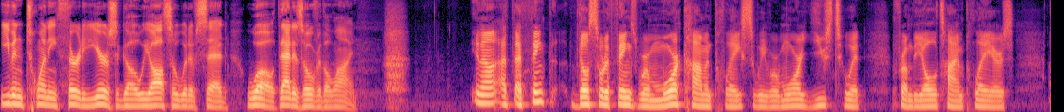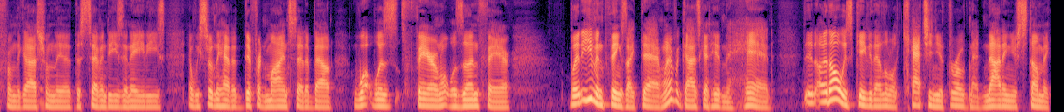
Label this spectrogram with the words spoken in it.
even 20, 30 years ago, we also would have said, whoa, that is over the line? you know, I, I think those sort of things were more commonplace. We were more used to it from the old time players, from the guys from the, the 70s and 80s. And we certainly had a different mindset about what was fair and what was unfair. But even things like that, whenever guys got hit in the head, it, it always gave you that little catch in your throat and that knot in your stomach,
